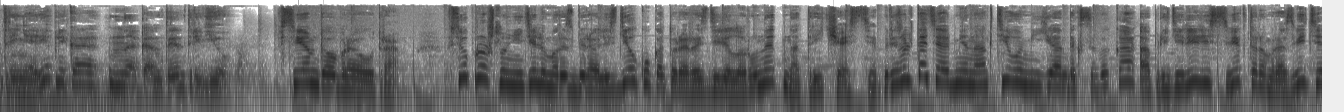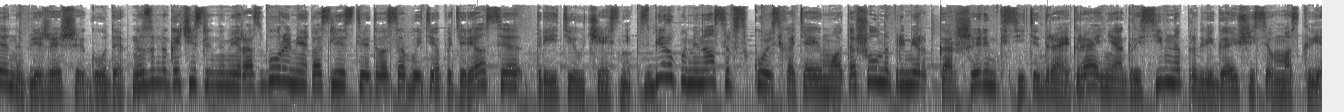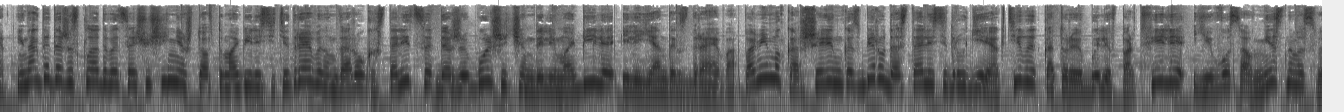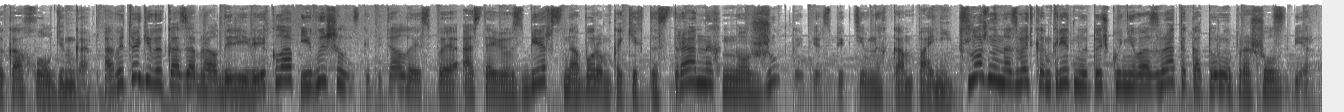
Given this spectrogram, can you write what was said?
Утренняя реплика на контент-ревью. Всем доброе утро. Всю прошлую неделю мы разбирали сделку, которая разделила Рунет на три части. В результате обмена активами Яндекс и ВК определились с вектором развития на ближайшие годы. Но за многочисленными разборами последствия этого события потерялся третий участник. Сбер упоминался вскользь, хотя ему отошел, например, каршеринг City Drive, крайне агрессивно продвигающийся в Москве. Иногда даже складывается ощущение, что автомобили City Drive на дорогах столицы даже больше, чем Делимобиля или Яндекс Драйва. Помимо каршеринга Сберу достались и другие активы, которые были в портфеле его совместного с ВК холдинга. А в итоге ВК забрал Delivery Club и вышел из капитала СП, оставив Сбер с набором каких-то странных, но жутко перспективных компаний. Сложно назвать конкретную точку невозврата, которую прошел Сбер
